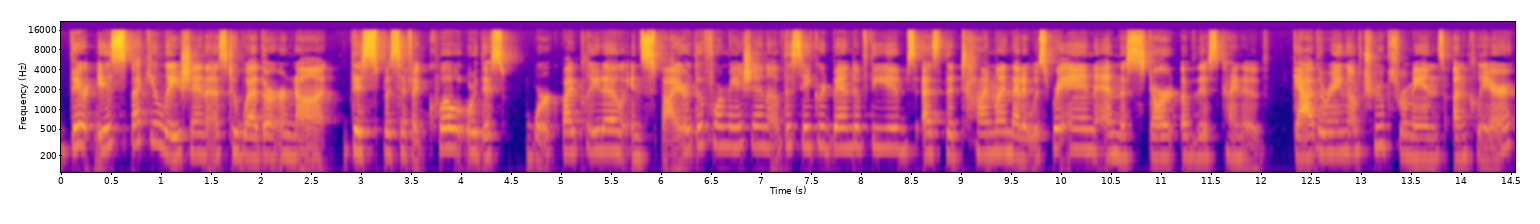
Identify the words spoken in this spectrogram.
there is speculation as to whether or not this specific quote or this work by Plato inspired the formation of the Sacred Band of Thebes, as the timeline that it was written and the start of this kind of gathering of troops remains unclear.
